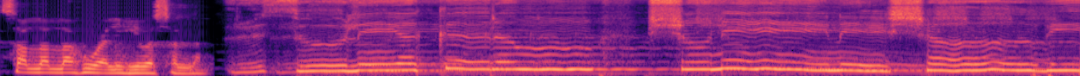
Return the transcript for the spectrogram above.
সাল্লাহু আলহি ওসাল্লাম শোনেন সবই।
